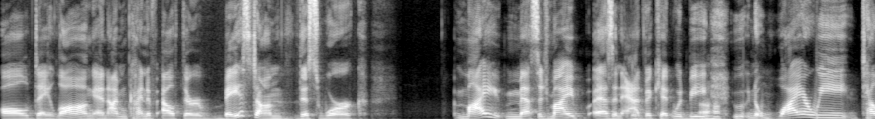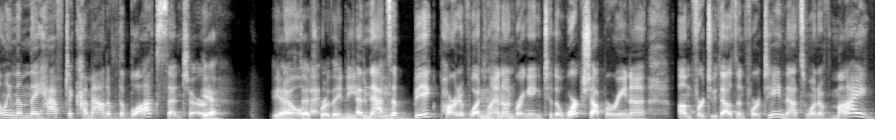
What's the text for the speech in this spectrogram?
all day long, and I'm kind of out there based on this work. My message, my as an advocate, would be: Uh-huh. you know, why are we telling them they have to come out of the block center? yeah yeah know, that's where they need to be. and that's be a big part of what I plan on bringing to the workshop arena um, for 2014 that's one of my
